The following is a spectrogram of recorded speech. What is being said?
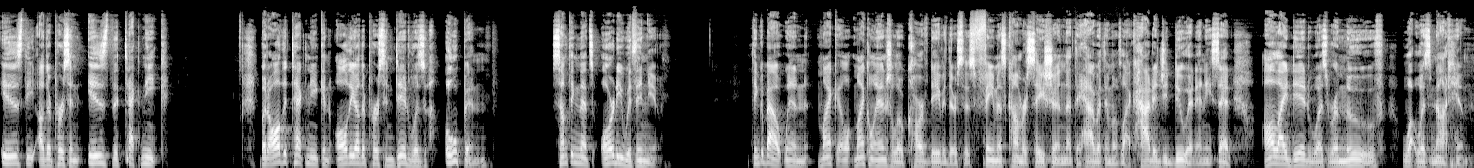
is the other person, is the technique. But all the technique and all the other person did was open something that's already within you. Think about when Michael, Michelangelo carved David, there's this famous conversation that they had with him of like, How did you do it? And he said, All I did was remove what was not him.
